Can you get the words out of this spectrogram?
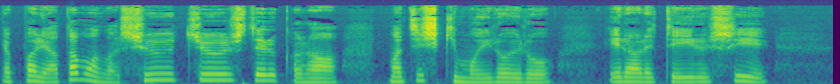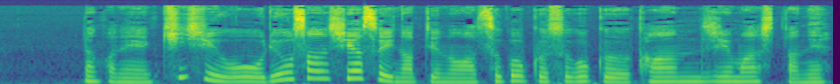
やっぱり頭が集中してるから、まあ知識もいろいろ得られているし、なんかね、記事を量産しやすいなっていうのはすごくすごく感じましたね。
